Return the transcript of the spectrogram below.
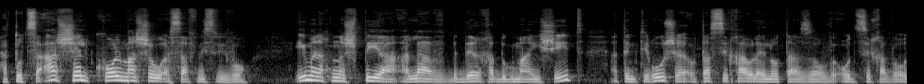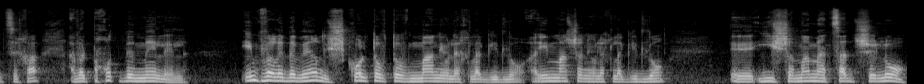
התוצאה של כל מה שהוא אסף מסביבו. אם אנחנו נשפיע עליו בדרך הדוגמה האישית, אתם תראו שאותה שיחה אולי לא תעזור, ועוד שיחה ועוד שיחה, אבל פחות במלל. אם כבר לדבר, לשקול טוב טוב מה אני הולך להגיד לו. האם מה שאני הולך להגיד לו יישמע מהצד שלו,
